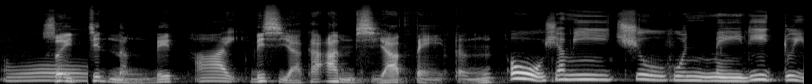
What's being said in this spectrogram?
哦，所以即两日哎，日时啊，甲暗时啊平长。哦，虾米秋分美丽对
